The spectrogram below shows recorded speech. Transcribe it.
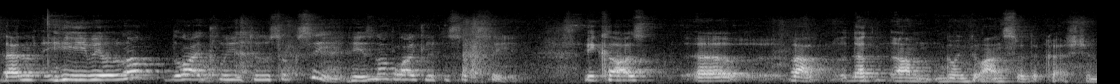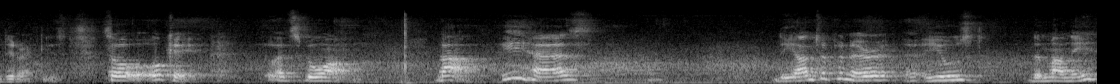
then he will not likely to succeed. He is not likely to succeed because, uh, well, that I'm going to answer the question directly. So, okay, let's go on. Now, he has, the entrepreneur uh, used the money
